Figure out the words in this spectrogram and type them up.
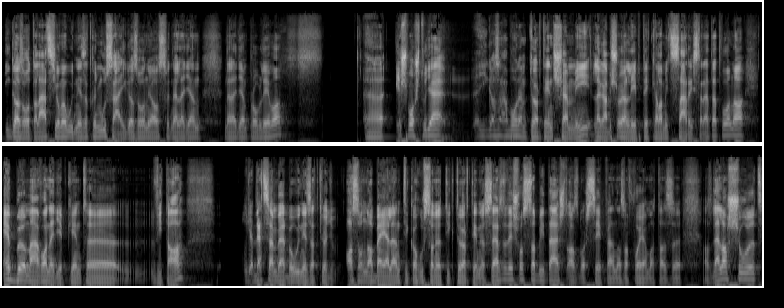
igazolt a Láció, mert úgy nézett, hogy muszáj igazolni ahhoz, hogy ne legyen, ne legyen probléma. És most ugye igazából nem történt semmi, legalábbis olyan léptékkel, amit Szári szeretett volna. Ebből már van egyébként vita. Ugye decemberben úgy nézett ki, hogy azonnal bejelentik a 25-ig történő szerződés hosszabbítást, az most szépen az a folyamat az, az lelassult.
